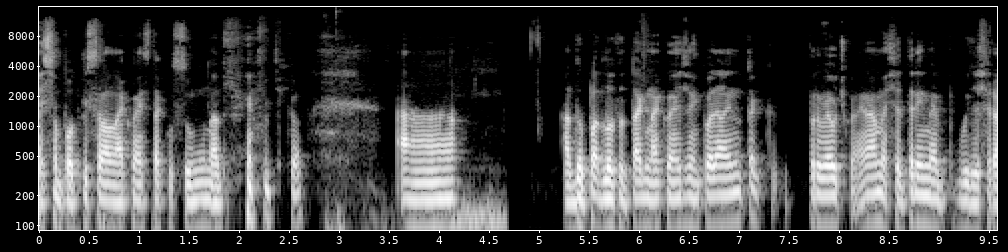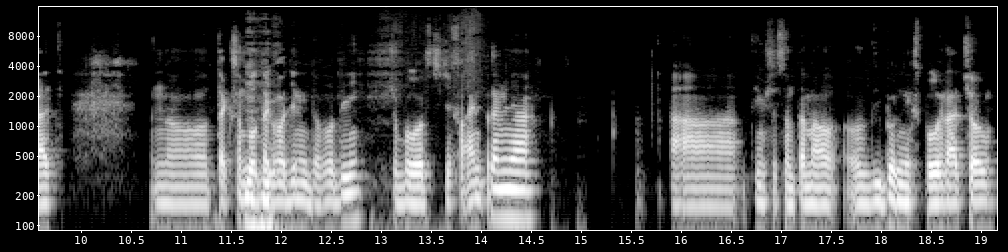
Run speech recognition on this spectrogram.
aj som podpísal nakoniec takú sumu na druhé účko. A, a dopadlo to tak nakoniec, že mi povedali, no tak prvé účko nemáme, šetríme, budeš hrať. No, tak som bol mm-hmm. tak hodený do vody, čo bolo určite fajn pre mňa. A tým, že som tam mal výborných spoluhráčov,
